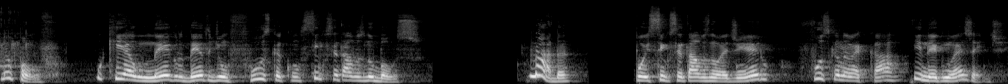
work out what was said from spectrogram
Meu povo, o que é um negro dentro de um Fusca com 5 centavos no bolso? Nada. Pois 5 centavos não é dinheiro, Fusca não é carro e negro não é gente.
